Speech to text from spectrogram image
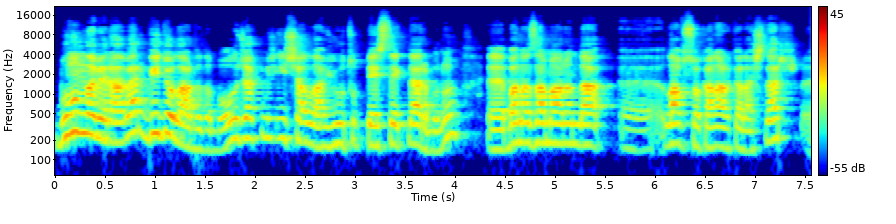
Bununla beraber videolarda da bu olacakmış. İnşallah YouTube destekler bunu. Ee, bana zamanında e, laf sokan arkadaşlar e,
